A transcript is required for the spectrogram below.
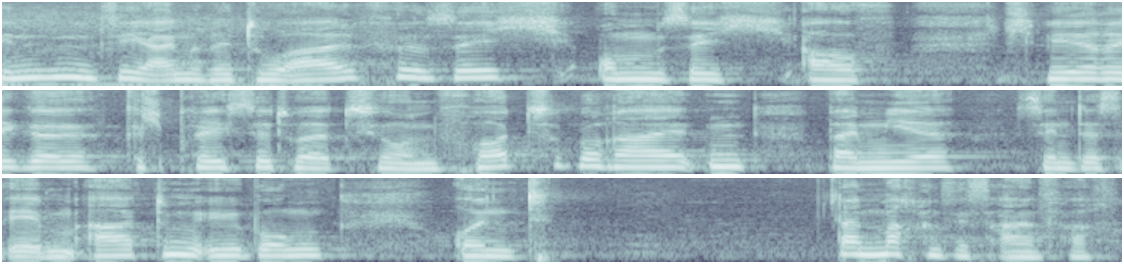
Finden Sie ein Ritual für sich, um sich auf schwierige Gesprächssituationen vorzubereiten. Bei mir sind es eben Atemübungen und dann machen Sie es einfach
